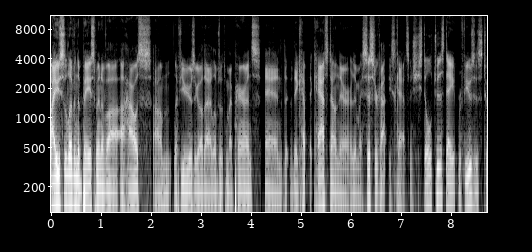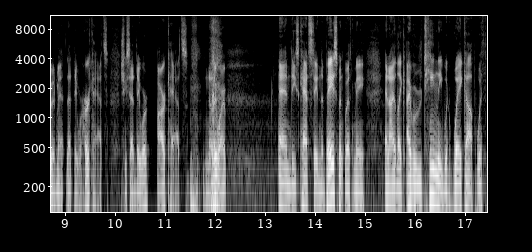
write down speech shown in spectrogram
I used to live in the basement of a, a house um, a few years ago that I lived with my parents, and th- they kept the cats down there. And then my sister got these cats, and she still to this day refuses to admit that they were her cats. She said they were our cats. no, they weren't. And these cats stayed in the basement with me, and I like I routinely would wake up with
